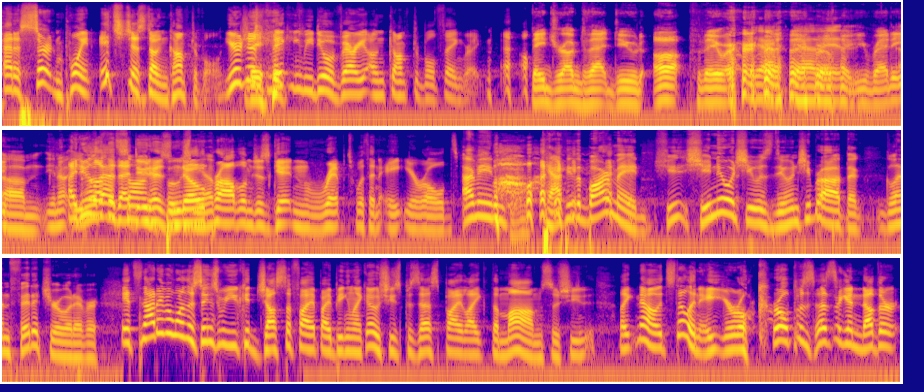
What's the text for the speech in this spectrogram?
At a certain point, it's just uncomfortable. You're just They- making me do a very uncomfortable thing right now. They drugged that dude up. They were, Yeah, they yeah, were they- like, "You ready?" Um, you know, I you do know love that that dude has no problem just getting ripped with an eight-year-old. I mean, Cathy the barmaid, she she knew what she was doing. She brought out the Glenfiddich or whatever. It's not even one of those things where you could justify it by being like, "Oh, she's possessed by like the mom," so she like no, it's still an eight-year-old girl possessing another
